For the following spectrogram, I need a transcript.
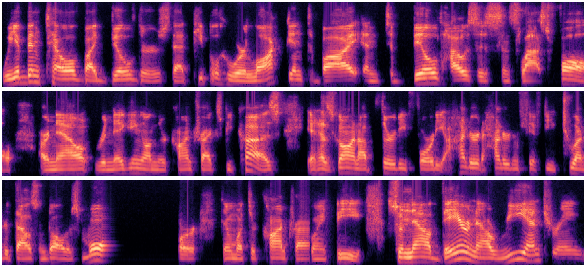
we have been told by builders that people who were locked in to buy and to build houses since last fall are now reneging on their contracts because it has gone up 30 40 100 150 200000 dollars more than what their contract might be so now they are now re-entering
